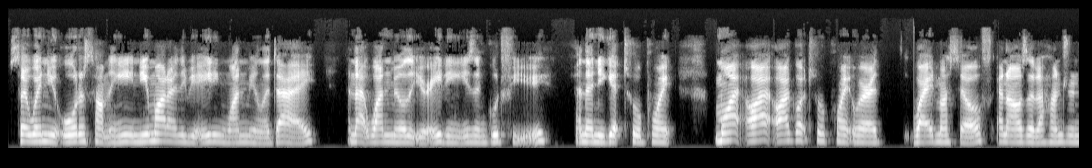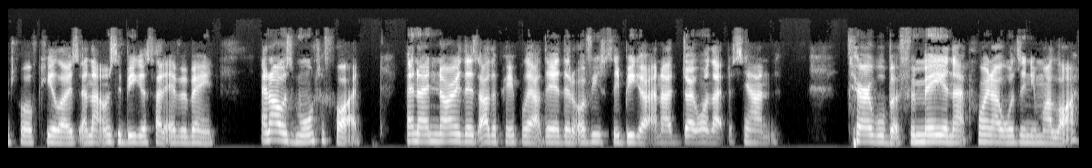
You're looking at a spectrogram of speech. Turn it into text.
So when you order something in, you might only be eating one meal a day and that one meal that you're eating isn't good for you. And then you get to a point, my I, I got to a point where I weighed myself and I was at 112 kilos and that was the biggest I'd ever been. And I was mortified. And I know there's other people out there that are obviously bigger, and I don't want that to sound terrible. But for me, in that point, I wasn't in my life.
